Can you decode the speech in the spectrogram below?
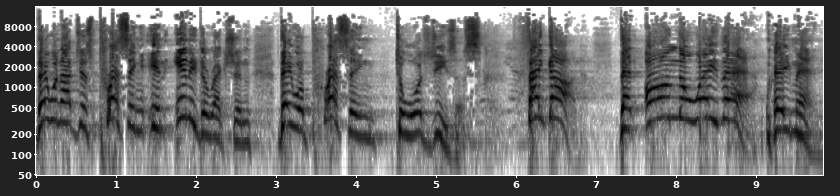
they were not just pressing in any direction, they were pressing towards Jesus. Thank God that on the way there, amen,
